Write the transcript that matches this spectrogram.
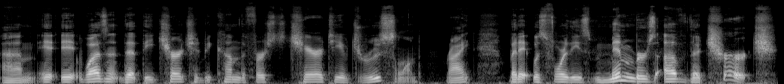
Um, it, it wasn't that the church had become the first charity of Jerusalem, right? But it was for these members of the church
